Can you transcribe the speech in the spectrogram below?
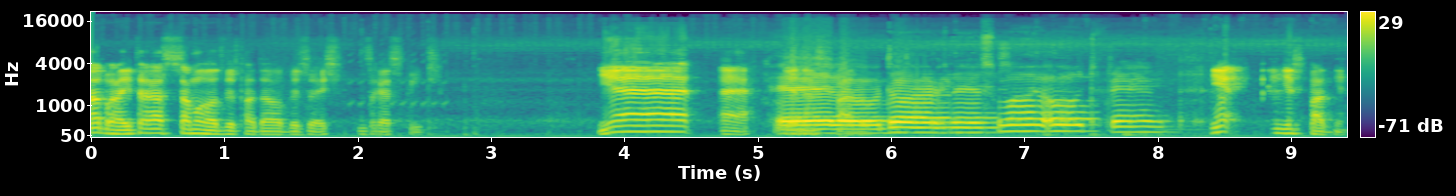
Dobra, i teraz samolot wypadałoby zreś- zrespić. Nie! E, jeden spadł. Hello darkness, my old friend. Nie, nie spadnie.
